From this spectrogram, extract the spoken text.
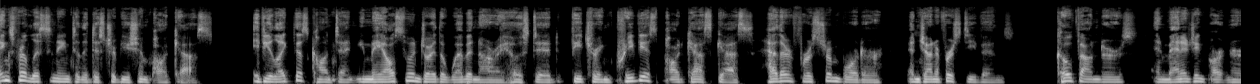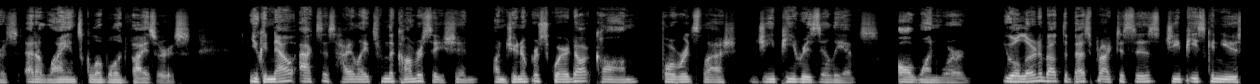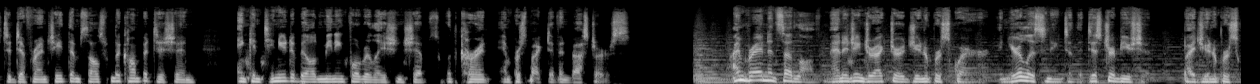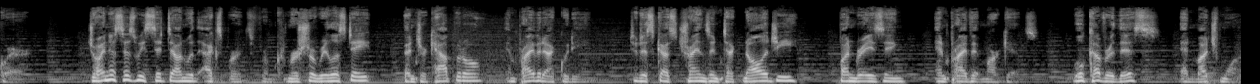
Thanks for listening to the Distribution Podcast. If you like this content, you may also enjoy the webinar I hosted featuring previous podcast guests Heather Fernstrom Border and Jennifer Stevens, co founders and managing partners at Alliance Global Advisors. You can now access highlights from the conversation on junipersquare.com forward slash GP resilience, all one word. You will learn about the best practices GPs can use to differentiate themselves from the competition and continue to build meaningful relationships with current and prospective investors. I'm Brandon Sedloff, Managing Director at Juniper Square, and you're listening to The Distribution by Juniper Square. Join us as we sit down with experts from commercial real estate, venture capital, and private equity to discuss trends in technology, fundraising, and private markets. We'll cover this and much more.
